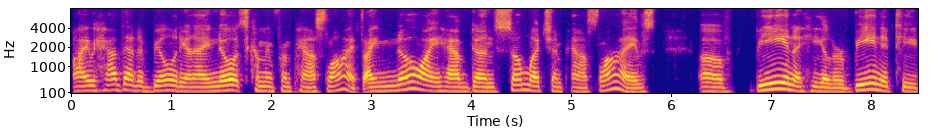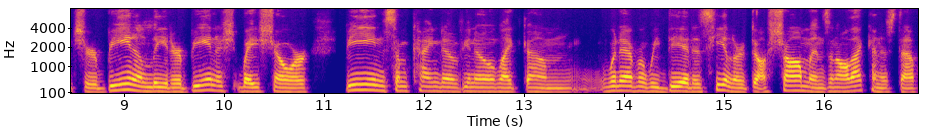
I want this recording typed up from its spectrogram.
I have that ability, and I know it's coming from past lives. I know I have done so much in past lives of being a healer, being a teacher, being a leader, being a way shower, being some kind of, you know, like um, whatever we did as healers, shamans and all that kind of stuff.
